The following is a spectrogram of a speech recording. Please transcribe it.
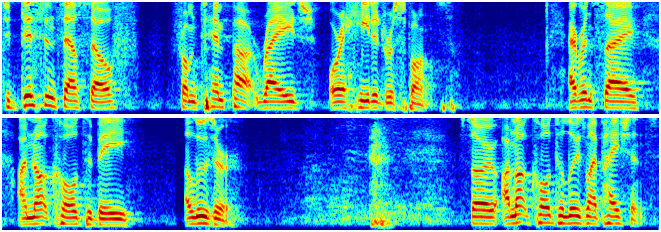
To distance ourselves from temper, rage, or a heated response. Everyone say, I'm not called to be a loser. so I'm not called to lose my patience.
